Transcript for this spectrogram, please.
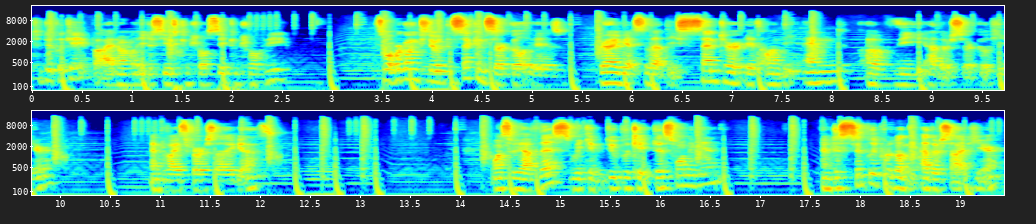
to duplicate, but I normally just use Control C, Control V. So what we're going to do with the second circle is drag it so that the center is on the end of the other circle here, and vice versa, I guess. Once we have this, we can duplicate this one again, and just simply put it on the other side here.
